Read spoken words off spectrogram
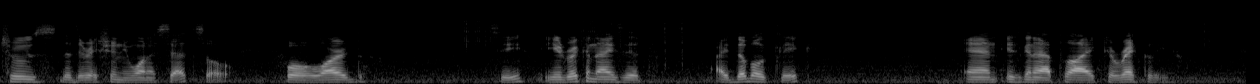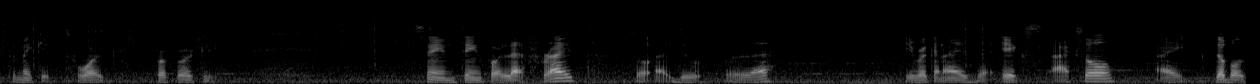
choose the direction you want to set. So forward, see, you recognize it. I double click and it's gonna apply correctly to make it work properly. Same thing for left, right. So I do left. You recognize the X axle. I double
